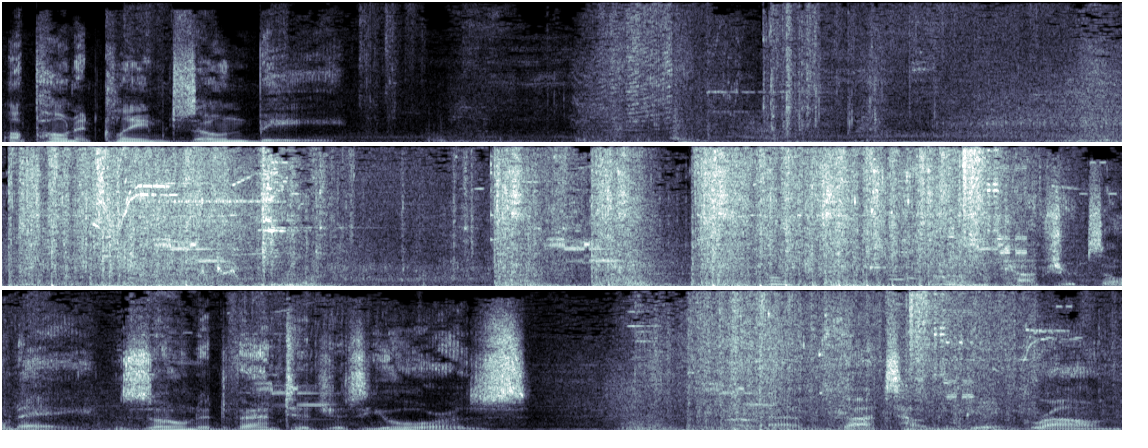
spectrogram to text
Opponent claimed Zone B. Captured Zone A. Zone advantage is yours. And that's how you gain ground.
